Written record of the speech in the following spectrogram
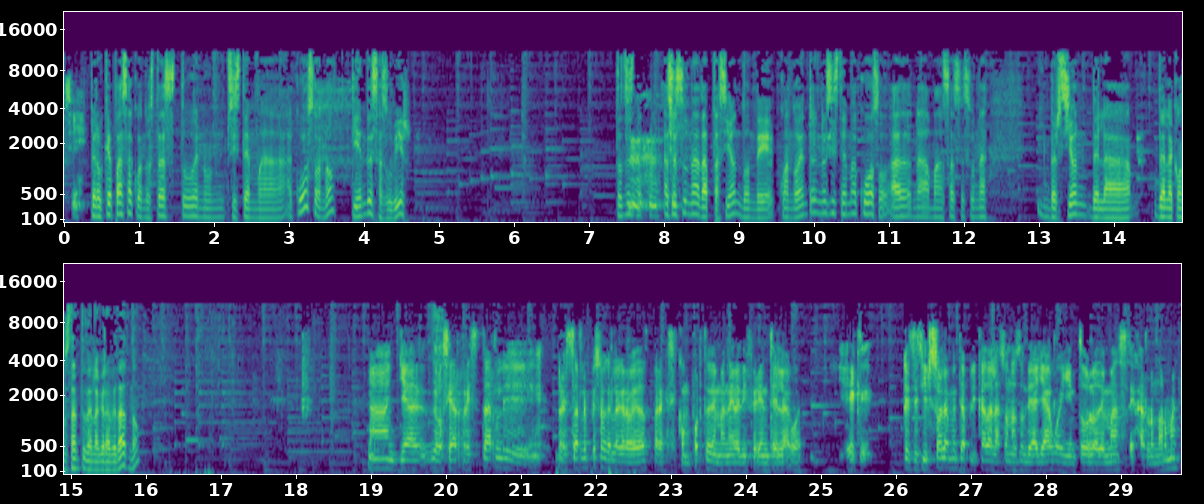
Sí. Pero ¿qué pasa cuando estás tú en un sistema acuoso, ¿no? Tiendes a subir. Entonces haces una adaptación donde cuando entra en el sistema acuoso, ah, nada más haces una inversión de la, de la constante de la gravedad, ¿no? Ah, ya, o sea, restarle, restarle peso a la gravedad para que se comporte de manera diferente el agua. Eh, es decir, solamente aplicado a las zonas donde hay agua y en todo lo demás dejarlo normal.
